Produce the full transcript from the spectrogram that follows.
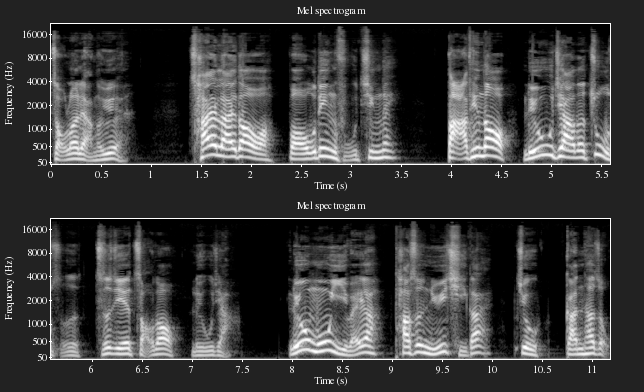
走了两个月，才来到啊保定府境内，打听到刘家的住址，直接找到刘家。刘母以为啊她是女乞丐，就赶她走。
